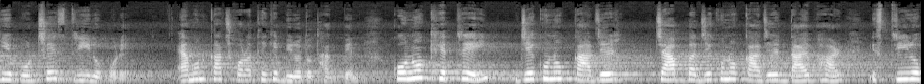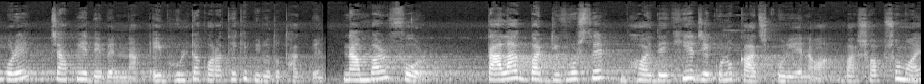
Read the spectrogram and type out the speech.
গিয়ে পড়ছে স্ত্রীর ওপরে। এমন কাজ করা থেকে বিরত থাকবেন। কোনো ক্ষেত্রেই যে কোনো কাজের চাপ বা যে কোনো কাজের দায়ভার স্ত্রীর ওপরে চাপিয়ে দেবেন না। এই ভুলটা করা থেকে বিরত থাকবেন। নাম্বার ফোর, তালাক বা ডিভোর্সের ভয় দেখিয়ে যে কোনো কাজ করিয়ে নেওয়া বা সবসময়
